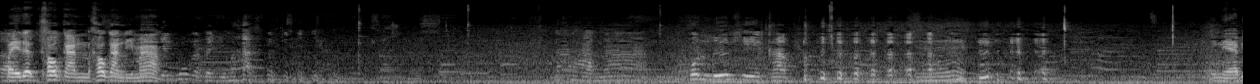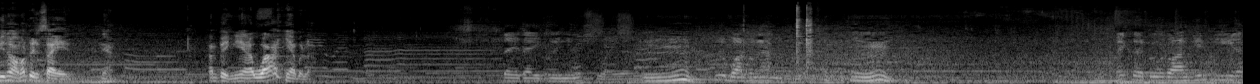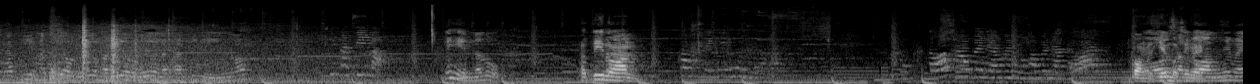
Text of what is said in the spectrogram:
อ่อไปได้เข้ากันเข้ากันดีมากเคียงคู่กันไปดีมาก คนหรือเค้กครับอืมนี่เนี่ยพี่น้องมันเป็นใส่เนี่ยมันเป็นอย่างนี้นะว้าเหียบเลยใดๆคือนิ้วสวยเลยอืมคือบอลทำงานอยู่อืมไม่เคยไปอุดรยินดีนะครับ พี่มาเที่ยวเรื่องมาเที่ยวเรื่องนะครับพี่หญิงเนาะที่มาที่หลับไม่เห็นนะลูกพัตตี้นอนกล้องในนี้ กล่องไอเค็มหมดใช่ไหมสำรองใช่ไหม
